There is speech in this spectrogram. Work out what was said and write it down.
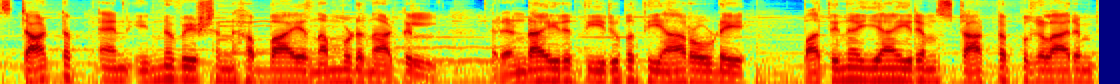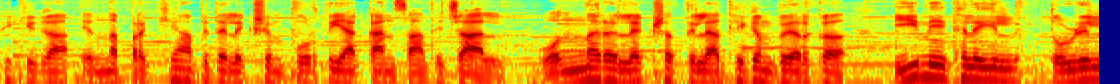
സ്റ്റാർട്ടപ്പ് ആൻഡ് ഇന്നൊവേഷൻ ഹബ്ബായ നമ്മുടെ നാട്ടിൽ രണ്ടായിരത്തി ഇരുപത്തിയാറോടെ പതിനയ്യായിരം സ്റ്റാർട്ടപ്പുകൾ ആരംഭിക്കുക എന്ന പ്രഖ്യാപിത ലക്ഷ്യം പൂർത്തിയാക്കാൻ സാധിച്ചാൽ ഒന്നര ലക്ഷത്തിലധികം പേർക്ക് ഈ മേഖലയിൽ തൊഴിൽ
